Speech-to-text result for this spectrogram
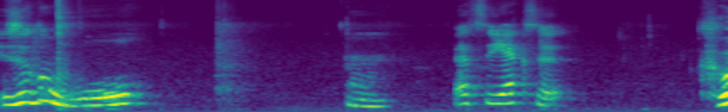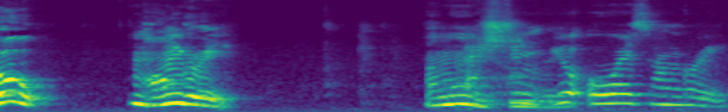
Is it the wall? Hmm. That's the exit. Cool. I'm hungry. I'm always Ashton, hungry. you're always hungry.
